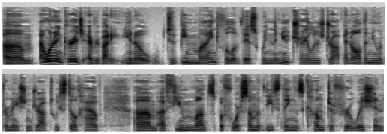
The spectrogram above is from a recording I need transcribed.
um, I want to encourage everybody, you know, to be mindful of this when the new trailers drop and all the new information drops. We still have um, a few months before some of these things come to fruition,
